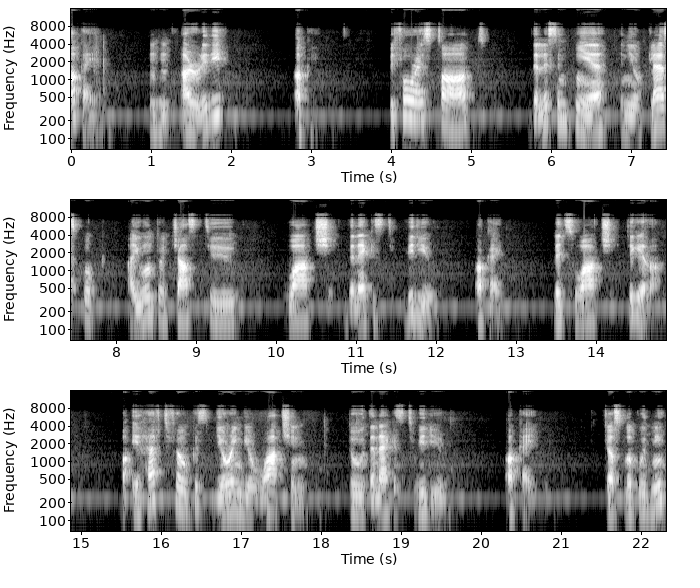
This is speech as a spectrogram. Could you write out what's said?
Okay. Mm -hmm. Are you ready? Okay. Before I start the lesson here in your class book, I want to just to watch the next video. Okay, let's watch together. But you have to focus during your watching to the next video. Okay, just look with me.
